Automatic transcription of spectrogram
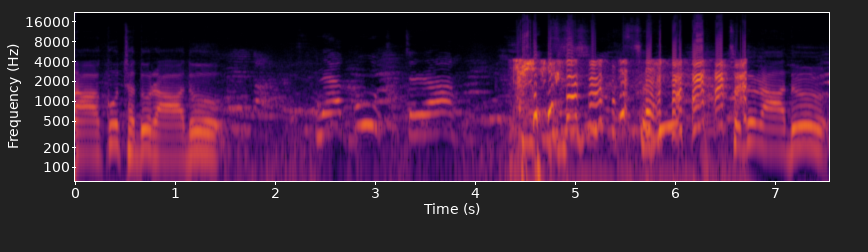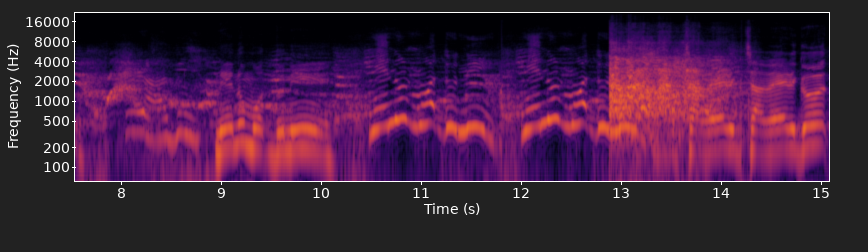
నాకు చదువు రాదు నాకు చదువు రాదు నేను మొద్దుని నేను మోదుని నేను మోదుని. అచ్చా వెరీ వెరీ గుడ్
